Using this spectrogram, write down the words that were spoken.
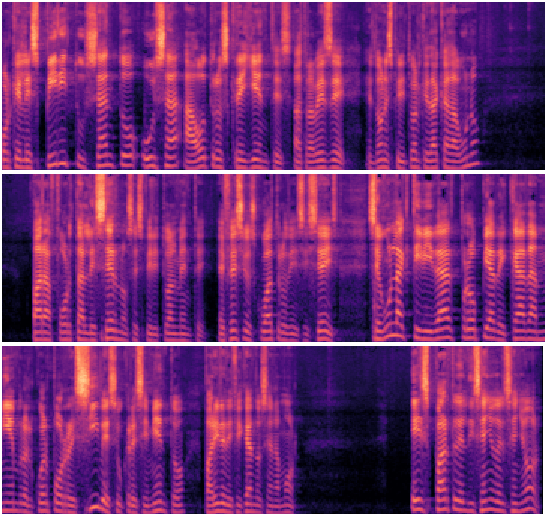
Porque el Espíritu Santo usa a otros creyentes a través del el don espiritual que da cada uno para fortalecernos espiritualmente. Efesios 4:16. Según la actividad propia de cada miembro, el cuerpo recibe su crecimiento para ir edificándose en amor. Es parte del diseño del Señor.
